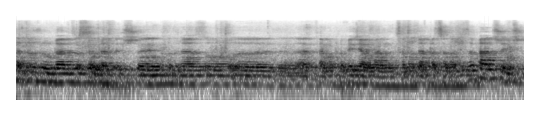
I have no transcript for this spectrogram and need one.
Tadeusz był bardzo sympatyczny, od razu e, tam opowiedział nam, co można Pacanowi zobaczyć,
